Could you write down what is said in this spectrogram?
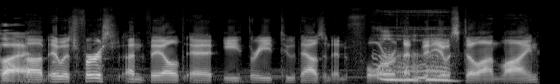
But Um, it was first unveiled at E E3 2004. That video is still online.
